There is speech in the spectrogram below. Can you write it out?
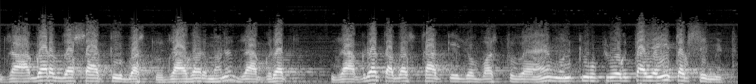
जागर दशा की वस्तु, जागर माने जागृत जागृत अवस्था की जो वस्तुएँ हैं, उनकी उपयोगिता यहीं तक सीमित।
